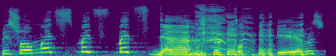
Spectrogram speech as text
Pessoal, mas, mas, mas não, não podemos,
